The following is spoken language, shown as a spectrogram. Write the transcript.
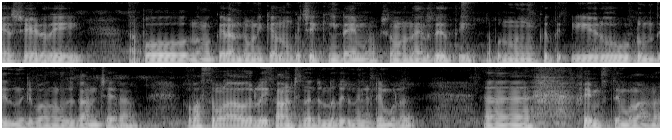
ഏകദേശം ഏഴരയായി. അപ്പോൾ നമുക്ക് രണ്ട് മണിക്കാണ് നമുക്ക് ചെക്കിങ് ടൈം പക്ഷെ നമ്മൾ നേരത്തെ എത്തി. അപ്പോൾ നിങ്ങൾക്ക് ഈ ഒരു റൂട്ടും തിരുനെല്ലി ഭാഗങ്ങളൊക്കെ കാണിച്ചു തരാം. അപ്പോൾ ഫസ്റ്റ് നമ്മൾ അവരിൽ കാണിച്ചു തന്നിട്ടുണ്ട് തിരുനെല്ലി ടെമ്പിൾ ഫേമസ് ടെമ്പിളാണ്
